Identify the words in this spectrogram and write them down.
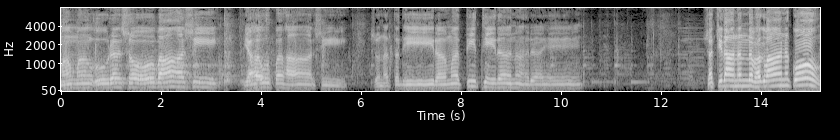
मम उरसोबासी यह उपहासी, सुनत धीर मति थिर न रहे। सच्चिदानंद भगवान को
